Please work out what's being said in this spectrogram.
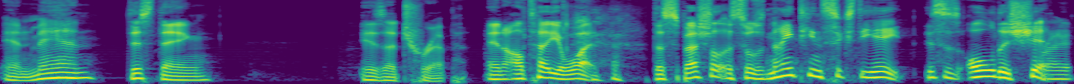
And man, this thing is a trip. And I'll tell you what, the special so it was 1968. This is old as shit. Right.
